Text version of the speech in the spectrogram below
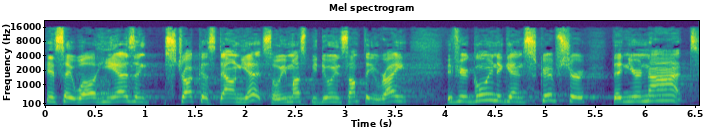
and say, well, He hasn't struck us down yet, so He must be doing something right. If you're going against Scripture, then you're not.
